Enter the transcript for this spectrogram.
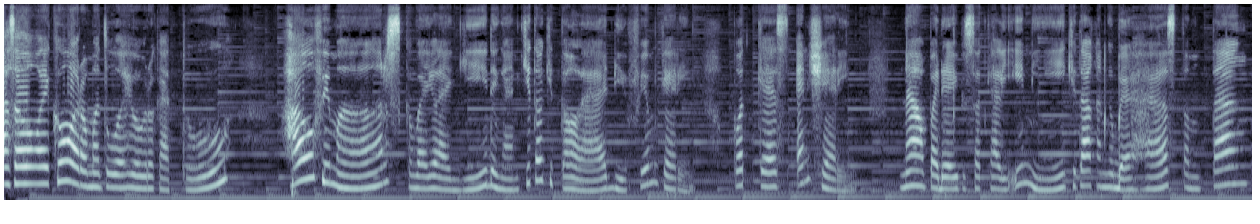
Assalamualaikum warahmatullahi wabarakatuh. Halo Filmers, kembali lagi dengan kita Kitola di Film Caring Podcast and Sharing. Nah, pada episode kali ini kita akan ngebahas tentang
